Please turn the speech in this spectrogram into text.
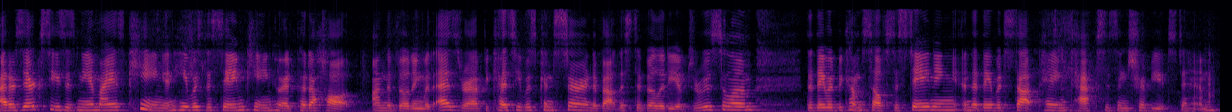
Artaxerxes is Nehemiah's king, and he was the same king who had put a halt on the building with Ezra because he was concerned about the stability of Jerusalem, that they would become self sustaining, and that they would stop paying taxes and tributes to him.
